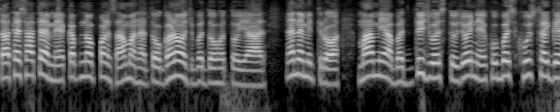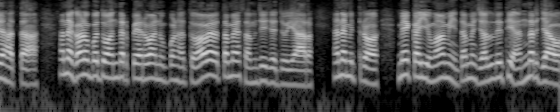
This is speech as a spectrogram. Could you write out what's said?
સાથે સાથે મેકઅપનો પણ સામાન હતો. ઘણો જ બધો હતો યાર. અને મિત્રો, મામી આ બધી જ વસ્તુ જોઈને ખૂબ જ ખુશ થઈ ગયા હતા. અને ઘણું બધું અંદર પહેરવાનું પણ હતું. હવે તમે સમજી જજો યાર. અને મિત્રો, મેં કહ્યું, મામી, તમે જલ્દીથી અંદર જાઓ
